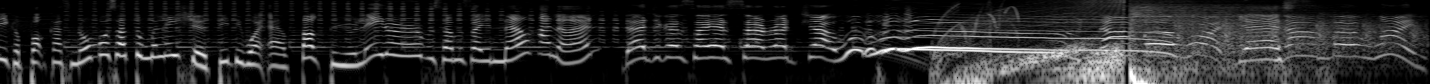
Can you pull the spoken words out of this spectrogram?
Kembali ke podcast nombor 1 Malaysia TTYL Talk to you later bersama saya Nel Hanan. Dan juga saya Sarah Cha. Number one. Yes. Number one.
